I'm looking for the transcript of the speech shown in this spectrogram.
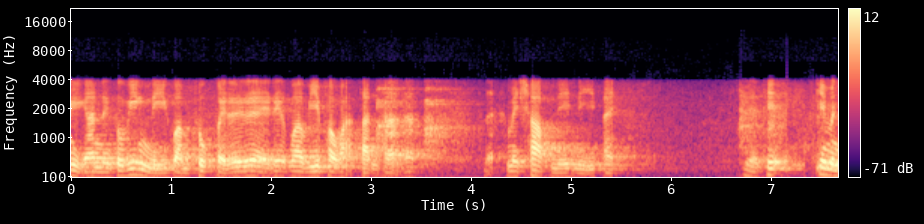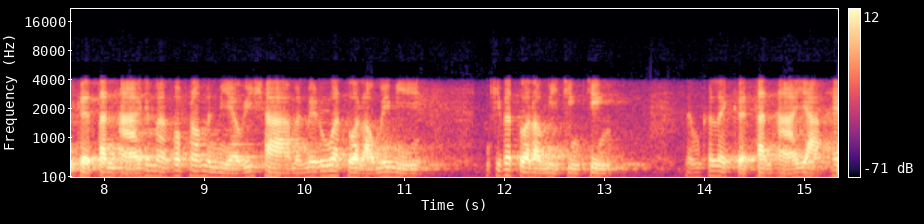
อีกอันหนึ่งก็วิ่งหนีความทุกข์ไปเรื่อยๆเรียกว่าวิภาวะตัณหาไม่ชอบหนีหนีไปเนี่ยที่ที่มันเกิดตัณหาขึ้นมาก็เพราะมันมีอวิชา มันไม่รู้ว่าตัวเราไม่มีมันคิดว่าตัวเรามีจริงๆมันก็เลยเกิดตัณหาอยากให้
